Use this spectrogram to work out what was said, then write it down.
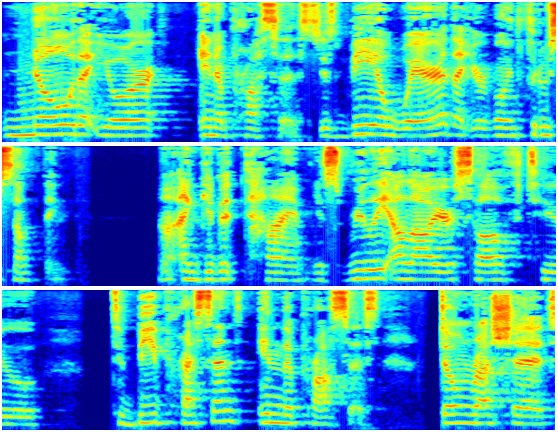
know that you're in a process. Just be aware that you're going through something uh, and give it time. Just really allow yourself to, to be present in the process. Don't rush it.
